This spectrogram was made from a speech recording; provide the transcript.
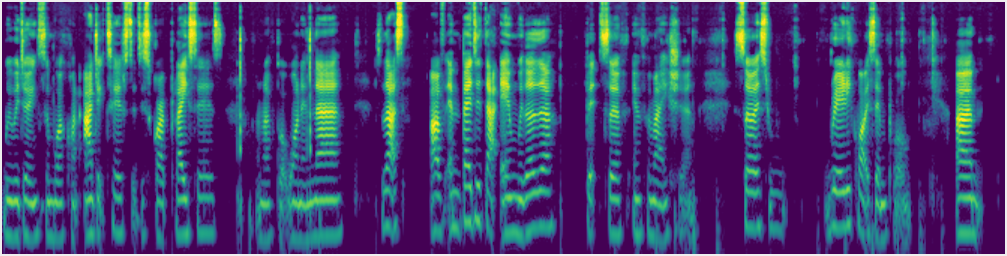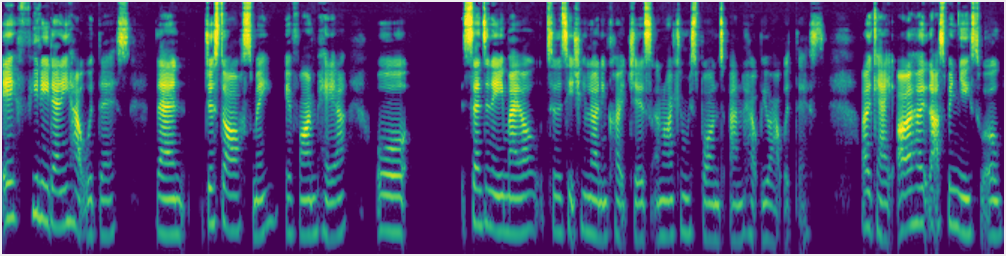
we were doing some work on adjectives to describe places and I've got one in there. So that's I've embedded that in with other bits of information. So it's really quite simple. Um, if you need any help with this, then just ask me if I'm here or send an email to the teaching and learning coaches and I can respond and help you out with this. Okay, I hope that's been useful.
